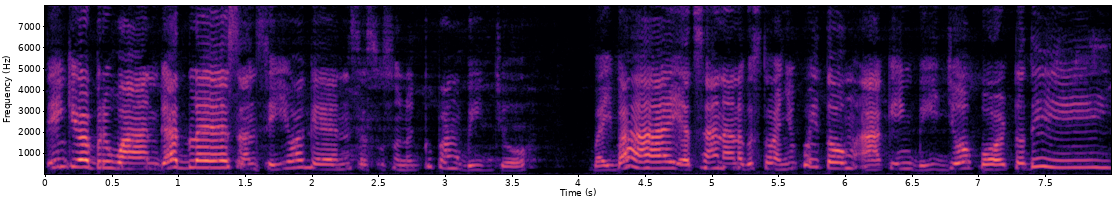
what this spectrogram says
Thank you everyone. God bless and see you again sa susunod ko pang video. Bye-bye! At sana nagustuhan niyo po itong aking video for today.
